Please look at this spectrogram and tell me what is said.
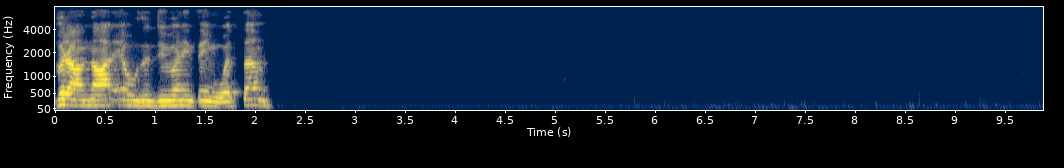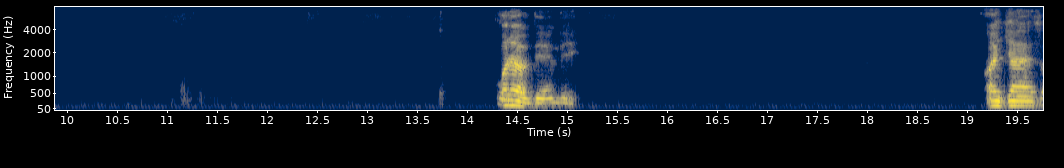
but I'm not able to do anything with them. What up, Dandy? Like, guys,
